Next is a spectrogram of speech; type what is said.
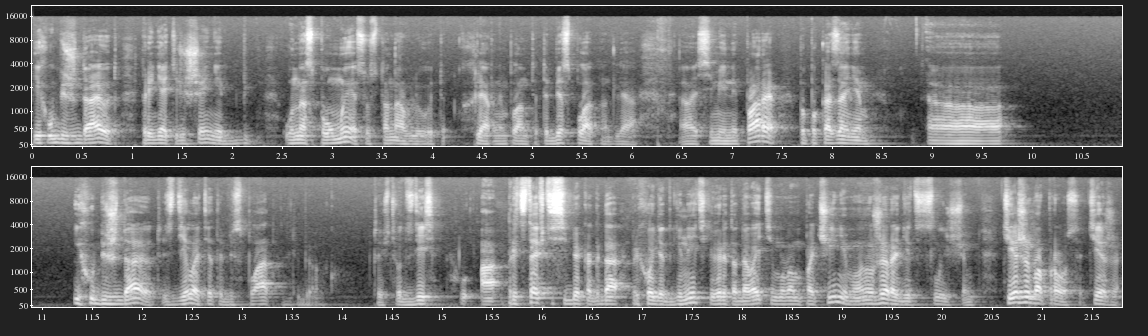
их убеждают принять решение, у нас по УМС устанавливают хлярный имплант, это бесплатно для э, семейной пары по показаниям их убеждают сделать это бесплатно ребенку. То есть вот здесь, а представьте себе, когда приходят генетики, говорят, а давайте мы вам починим, он уже родится слышащим. Те же вопросы, те же.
